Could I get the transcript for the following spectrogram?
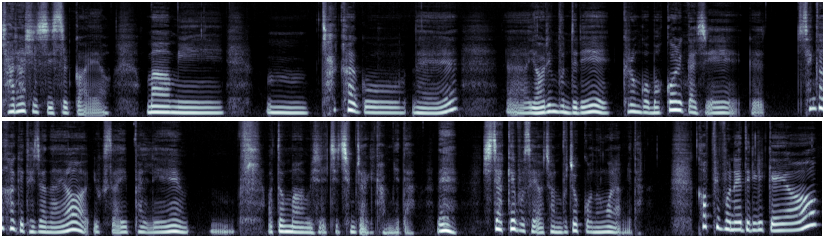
잘 하실 수 있을 거예요. 마음이, 음, 착하고, 네. 아, 여린 분들이 그런 거 먹거리까지 그 생각하게 되잖아요. 6428님. 음, 어떤 마음이실지 짐작이 갑니다. 네. 시작해보세요. 전 무조건 응원합니다. 커피 보내드릴게요.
